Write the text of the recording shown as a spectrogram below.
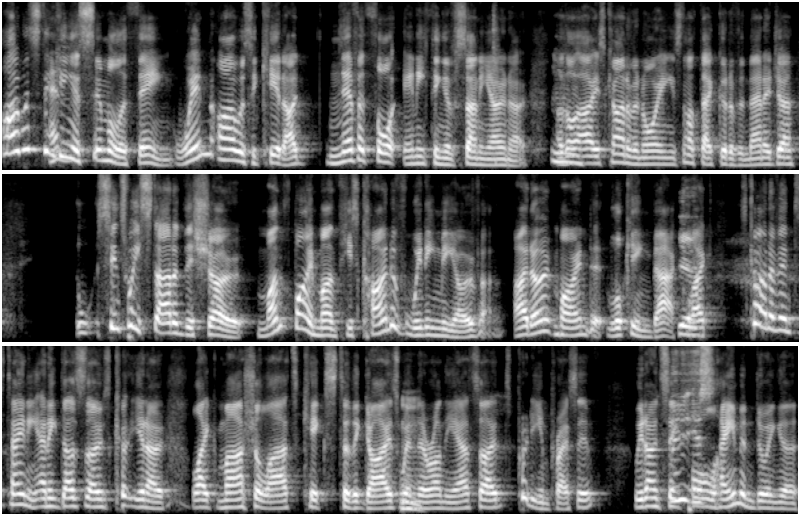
I was thinking a similar thing. When I was a kid, I never thought anything of Sonny Onoo. I thought, mm. oh, he's kind of annoying. He's not that good of a manager. Since we started this show, month by month, he's kind of winning me over. I don't mind it looking back. Yeah. Like, it's kind of entertaining. And he does those, you know, like martial arts kicks to the guys when Mm. they're on the outside. It's pretty impressive. We don't see But it's- Paul Heyman doing a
